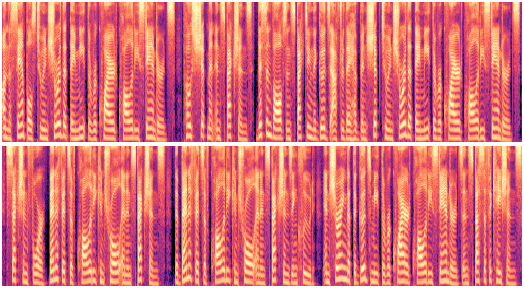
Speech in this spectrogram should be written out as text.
on the samples to ensure that they meet the required quality standards. Post-shipment inspections. This involves inspecting the goods after they have been shipped to ensure that they meet the required quality standards. Section 4. Benefits of Quality Control and Inspections. The benefits of quality control and inspections include ensuring that the goods meet the required quality standards and specifications,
